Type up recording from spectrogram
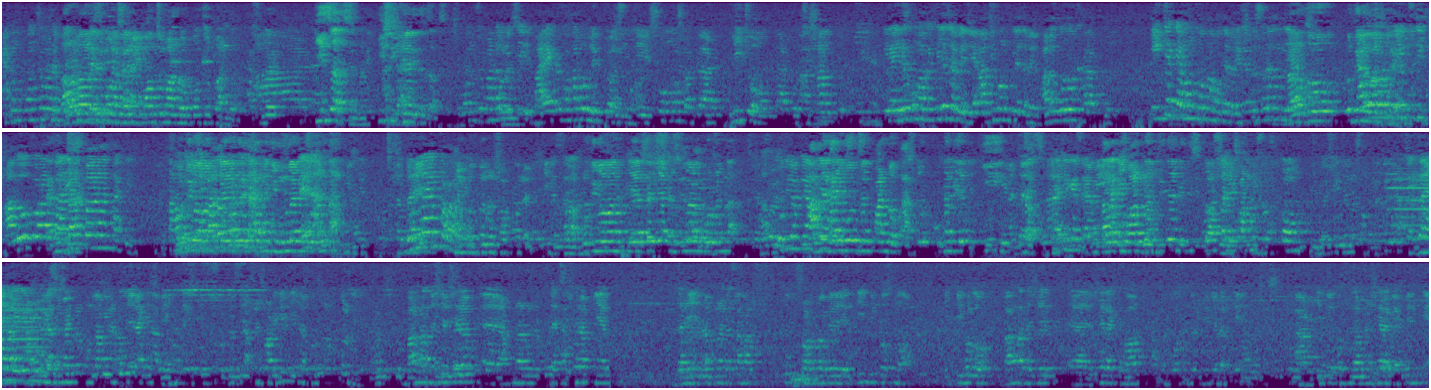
এখন বলছেন পঞ্চপাণ্ডব পঞ্চপাণ্ডব আসলে কি চাচ্ছেন? মানে কি শিক্ষা দিতে চাচ্ছেন? পঞ্চপাণ্ডব হচ্ছে ভাই একটা কথা বলল একটু আগে যে সৌম্য সরকার লিচন তারপর শান্ত এরা এরকম ভাবে খেলে যাবে যে আজীবন খেলে যাবে ভালো করেও খারাপ করে এইটা কেমন কথা হতে পারে? এটা তো। কেউ যদি ভালো করার পাওয়া না থাকে তাহলে। আপনি কি মূল্যায়ন করবেন না? মূল্যায়ন করা করেন আছে আর প্রতিভাবান প্লেয়ারকে আপনি মূল্যায়ন করবেন না? আপনি খালি বলছেন পাণ্ডব আসলে ওখানে কি চাচ্ছেন? হ্যাঁ, ঠিক আছে, আমি- তারা কি ওয়ার্ল্ড কাপ জিতে নিতে দশ সালের কম, কিন্তু সেই জন্য সবকিছু আচ্ছা, যাই আমার এটা মনে আমি আমি আপনি সঠিক বাংলাদেশের সেরা আপনার দেখা সেরা প্লেয়ার যাই আপনার কাছে আমার খুব শর্টভাবে তিনটি প্রশ্ন একটি হলো বাংলাদেশের সেরা খেলোয়াড় আপনার পছন্দের আর দ্বিতীয় প্রশ্ন আপনার সেরা ক্যাপ্টেনকে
